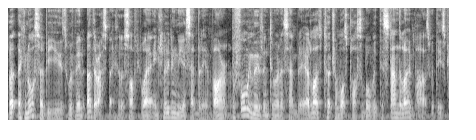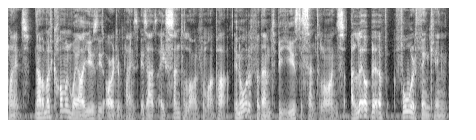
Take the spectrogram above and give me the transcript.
but they can also be used within other aspects of the software, including the assembly environment. Before we move into an assembly, I'd like to touch on what's possible with the standalone parts with these planes. Now the most common way I use these origin planes is as a center line for my parts. In order for them to be used as center lines, a little bit of forward thinking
